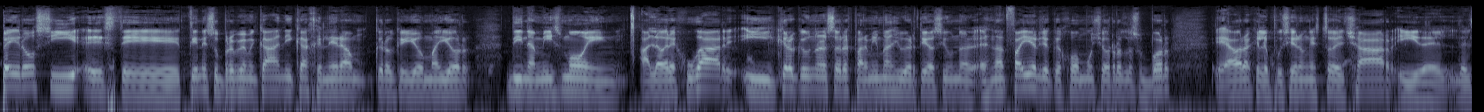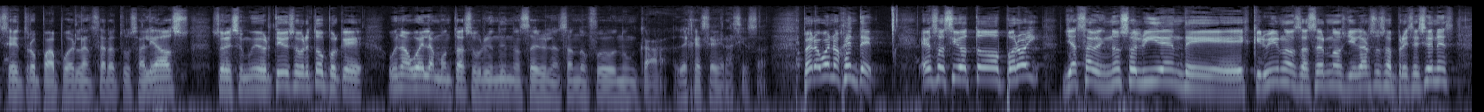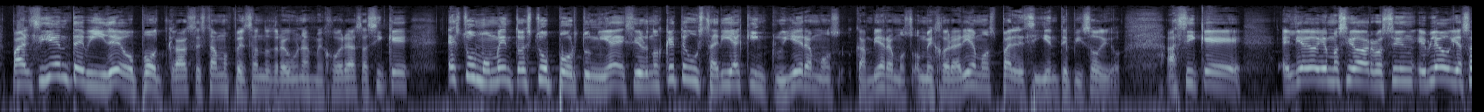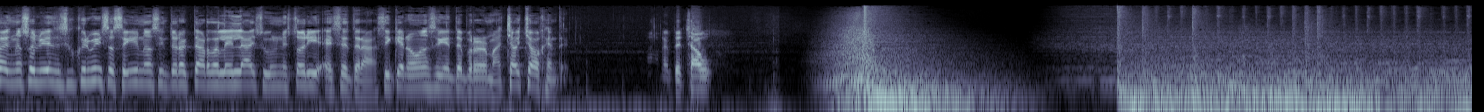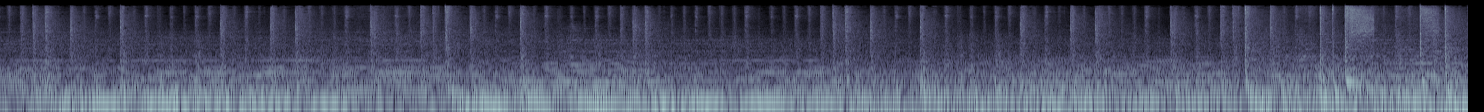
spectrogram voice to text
pero sí este, tiene su propia mecánica, genera creo que yo mayor dinamismo en, a la hora de jugar y creo que uno de los héroes para mí más divertido ha sido uno, Snapfire, yo que juego mucho rol de support, eh, ahora que le pusieron esto del char y del, del, cetro para poder lanzar a tus aliados, suele ser muy divertido y sobre todo porque una abuela montada sobre un dinosaurio lanzando fuego nunca deja de ser graciosa. Pero bueno gente, Eso ha sido todo por hoy. Ya saben, no se olviden de escribirnos, hacernos llegar sus apreciaciones. Para el siguiente video podcast estamos pensando traer unas mejoras. Así que es tu momento, es tu oportunidad de decirnos qué te gustaría que incluyéramos, cambiáramos o mejoraríamos para el siguiente episodio. Así que el día de hoy hemos sido a y Bleu. Ya saben, no se olviden de suscribirse, seguirnos, interactuar, darle like, subir una story, etcétera. Así que nos vemos en el siguiente programa. Chao, chao, gente. Gente, chao.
